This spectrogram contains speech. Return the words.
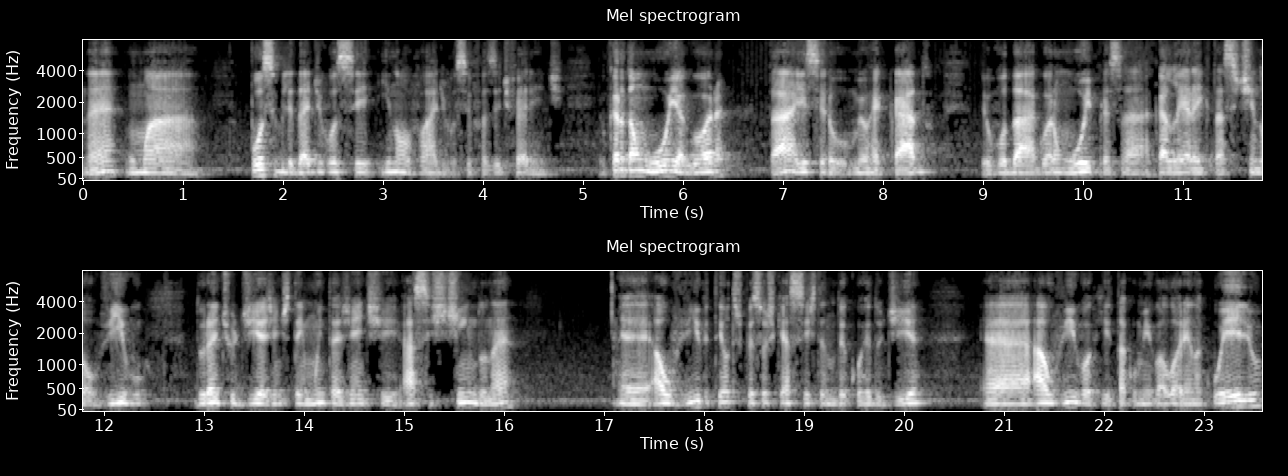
né? Uma possibilidade de você inovar, de você fazer diferente. Eu quero dar um oi agora, tá? Esse era o meu recado. Eu vou dar agora um oi para essa galera aí que está assistindo ao vivo. Durante o dia a gente tem muita gente assistindo, né? é, ao vivo e tem outras pessoas que assistem no decorrer do dia. É, ao vivo aqui está comigo a Lorena Coelho,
